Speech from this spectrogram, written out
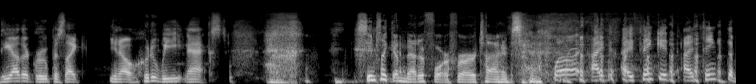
the other group is like, you know, who do we eat next? Seems like a metaphor for our times. well, I, I think it. I think the.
